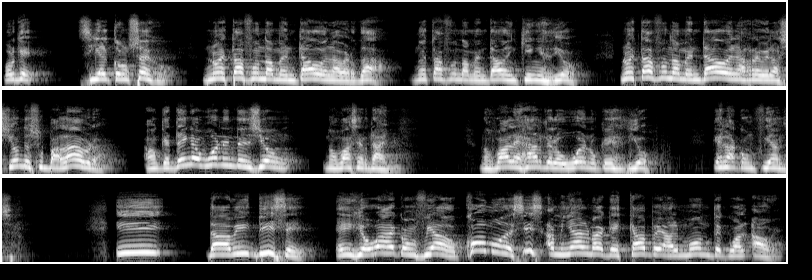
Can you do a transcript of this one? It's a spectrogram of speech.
Porque si el consejo no está fundamentado en la verdad, no está fundamentado en quién es Dios. No está fundamentado en la revelación de su palabra. Aunque tenga buena intención, nos va a hacer daño. Nos va a alejar de lo bueno que es Dios, que es la confianza. Y David dice, en Jehová he confiado. ¿Cómo decís a mi alma que escape al monte cual ave?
